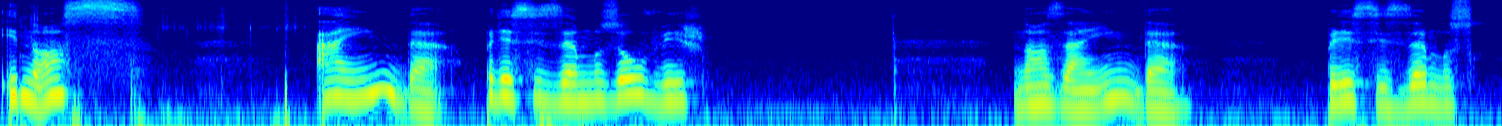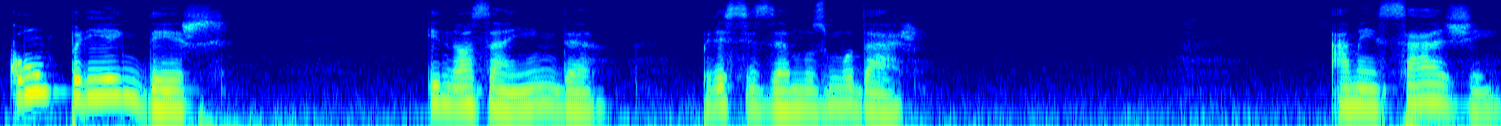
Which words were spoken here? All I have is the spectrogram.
E nós ainda precisamos ouvir. Nós ainda precisamos compreender e nós ainda precisamos mudar. A mensagem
